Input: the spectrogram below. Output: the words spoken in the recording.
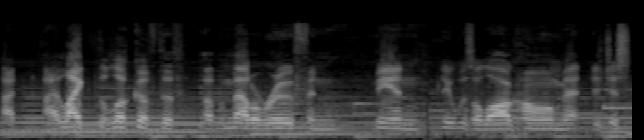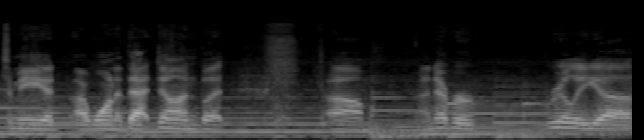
I, I like the look of the of a metal roof, and being it was a log home, it just to me, it, I wanted that done, but um, I never really uh,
